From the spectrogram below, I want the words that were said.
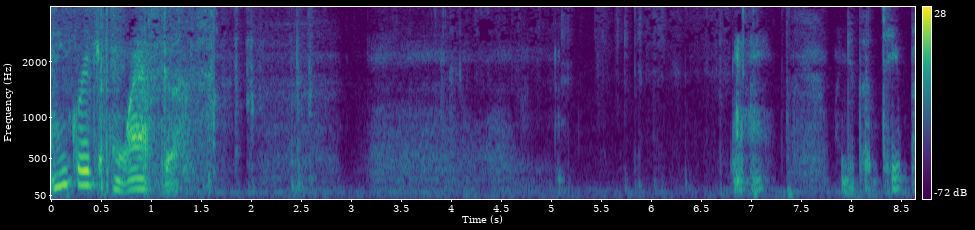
Anchorage, Alaska. Get that tape.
